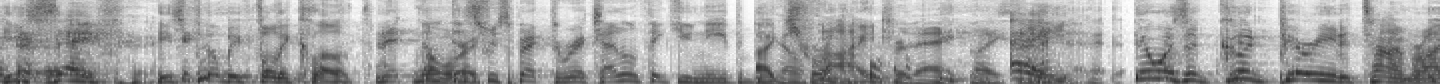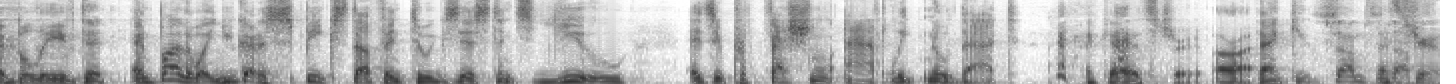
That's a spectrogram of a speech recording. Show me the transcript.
He's safe. He's he'll be fully clothed. No disrespect to Rich. I don't think you need to be I tried. for that. Like, Hey, I- there was a good period of time where I believed it. And by the way, you got to speak stuff into existence. You, as a professional athlete, know that. okay, that's true. All right. Thank you. That's true.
